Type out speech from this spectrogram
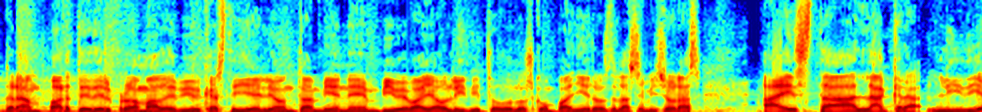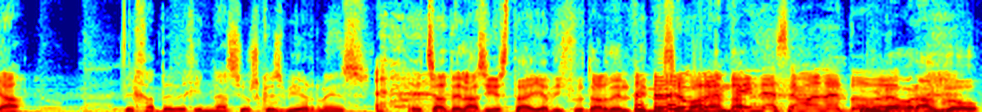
gran parte del programa de Vive Castilla y León, también en Vive Valladolid y todos los compañeros de las emisoras, a esta lacra. Lidia, déjate de gimnasios que es viernes, échate la siesta y a disfrutar del fin de semana. Buen anda. fin de semana a todos. Un abrazo.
